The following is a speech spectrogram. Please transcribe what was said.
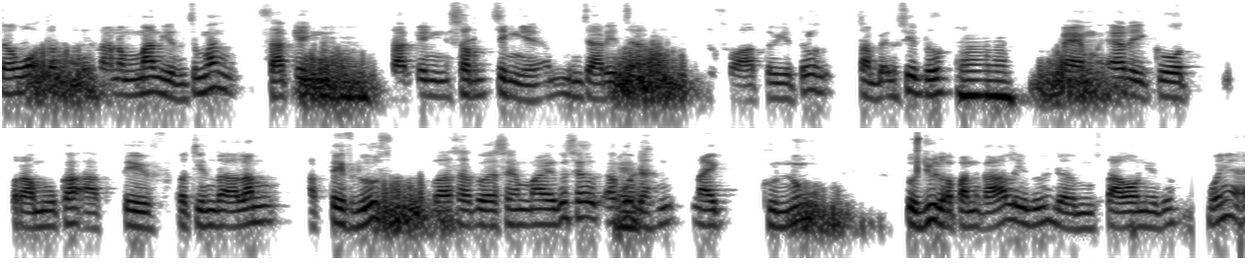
cowok tanaman gitu. Cuman saking saking searching ya mencari cari sesuatu itu sampai ke situ. Hmm. PMR ikut pramuka aktif, pecinta alam aktif dulu kelas satu SMA itu saya aku ya. udah naik gunung tujuh delapan kali itu dalam setahun itu. Pokoknya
